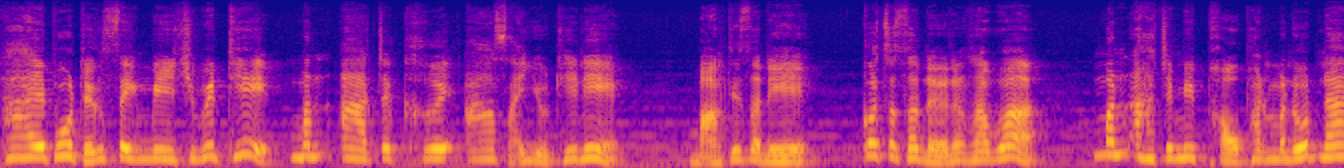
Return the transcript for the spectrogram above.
ถ้าให้พูดถึงสิ่งมีชีวิตที่มันอาจจะเคยอาศัยอยู่ที่นี่ บางทฤษฎีก็จะเสนอนะครับว่า มันอาจจะมีเผ่าพันธุ์มนุษย์นะ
